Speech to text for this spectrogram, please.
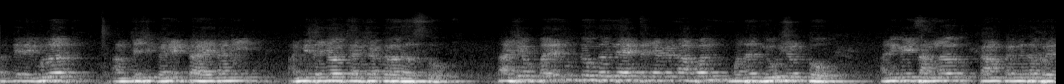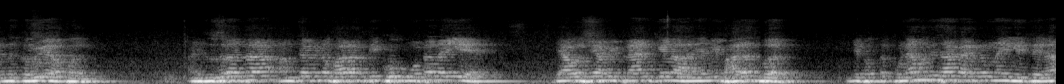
तर ते रेग्युलर आमच्याशी कनेक्ट आहेत आणि आम्ही त्याच्यावर चर्चा करत असतो. तर असे बरेच उद्योगधंदे आहेत त्याच्याकडनं आपण मदत घेऊ शकतो. आणि काही चांगलं काम करण्याचा प्रयत्न करूया आपण. आणि दुसरं आता आमच्याकडनं फार अगदी खूप मोठं नाही आहे यावर्षी आम्ही प्लॅन केला आणि आम्ही भारतभर म्हणजे फक्त पुण्यामध्येच हा कार्यक्रम नाही घेतलेला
